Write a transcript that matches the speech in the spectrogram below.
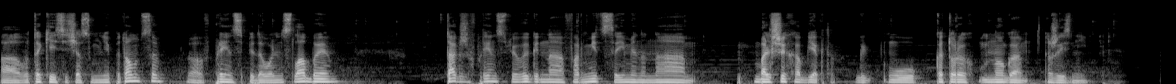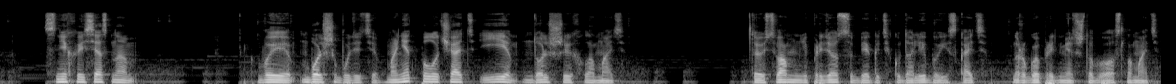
А, вот такие сейчас у меня питомцы. А, в принципе, довольно слабые. Также, в принципе, выгодно фармиться именно на больших объектах, у которых много жизней. С них, естественно, вы больше будете монет получать и дольше их ломать. То есть вам не придется бегать куда-либо искать другой предмет, чтобы его сломать.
